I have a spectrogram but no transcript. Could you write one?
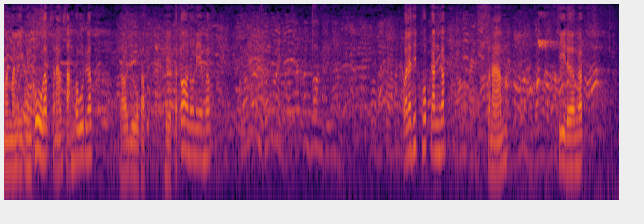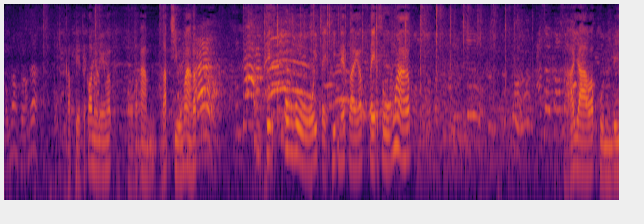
มันมันอีกหนึ่งคู่ครับ สนามสัมภวุธครับ เราอยู่กับเพจตะก้อโนเนมครับ วันอาทิตย์พบกันครับ สนามที่เดิมครับ กับเพจตะก้อโนเนมครับโอ้ต้องอามรับชิวมากครับ ที่โอ้โหเตะพลิกเน็ตไปครับ เตะสูงมากครับขายาวครับหุ่นดี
